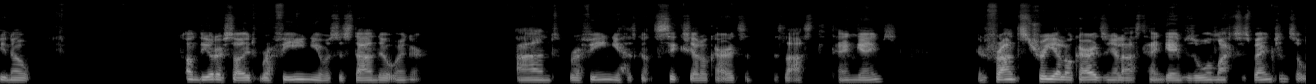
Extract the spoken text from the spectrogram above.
you know, on the other side, Raphinha was the standout winger, and Raphinha has got six yellow cards in his last ten games. In France, three yellow cards in your last ten games is a one-match suspension. So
